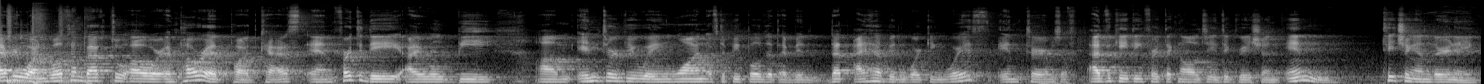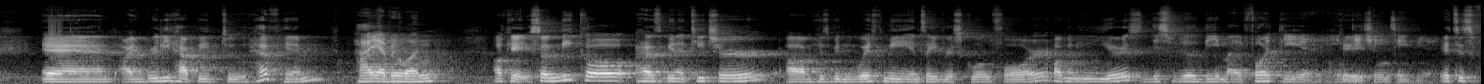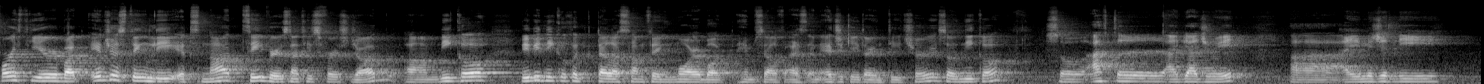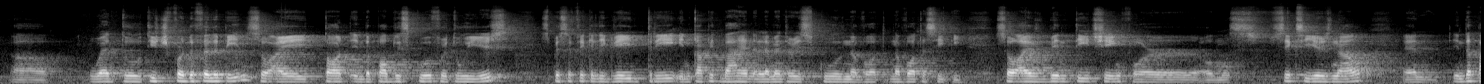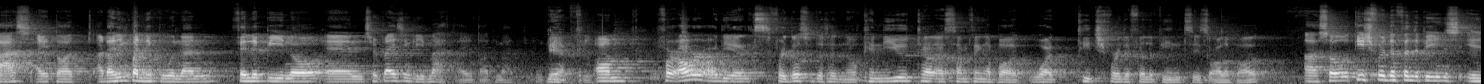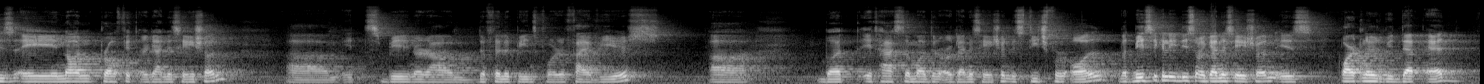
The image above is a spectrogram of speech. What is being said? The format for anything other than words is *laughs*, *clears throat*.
Everyone, welcome back to our Empower Ed podcast. And for today, I will be um, interviewing one of the people that I've been that I have been working with in terms of advocating for technology integration in teaching and learning. And I'm really happy to have him. Hi everyone. Okay, so Nico has been a teacher. Um, he's been with me in Xavier School for how many years? This will be my fourth year in Okay. teaching in Xavier. It's his fourth year, but interestingly, it's not Xavier. It's not his first job. Um, Nico, maybe Nico could tell us something more about himself as an educator and teacher. So, Nico, So after I graduate, uh, I immediately uh, went to teach for the Philippines. So I taught in the public school for two years, specifically grade 3 in Kapitbahayan Elementary School, Navotas, Navotas City. So I've been teaching for almost six years now. And in the past, I taught Araling Panlipunan, Filipino, and surprisingly math. I taught math in grade 3. Um, for our audience, for those who doesn't know, can you tell us something about what Teach for the Philippines is all about? Uh, so, Teach for the Philippines is a non-profit organization. Um, it's been around the Philippines for five years, uh, but it has some other organization. It's Teach for All. But basically, this organization is partnered with DepEd,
